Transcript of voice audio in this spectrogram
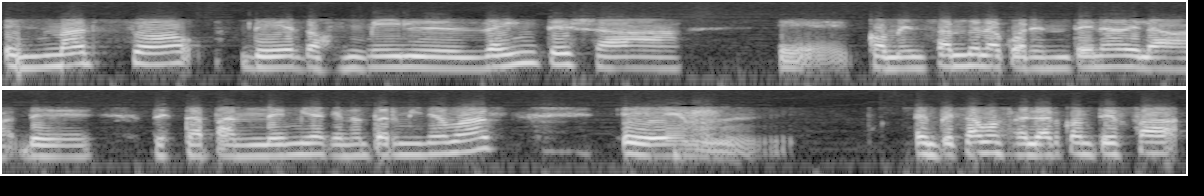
en marzo de 2020 ya eh, comenzando la cuarentena de, la, de, de, esta pandemia que no termina más, eh, empezamos a hablar con Tefa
